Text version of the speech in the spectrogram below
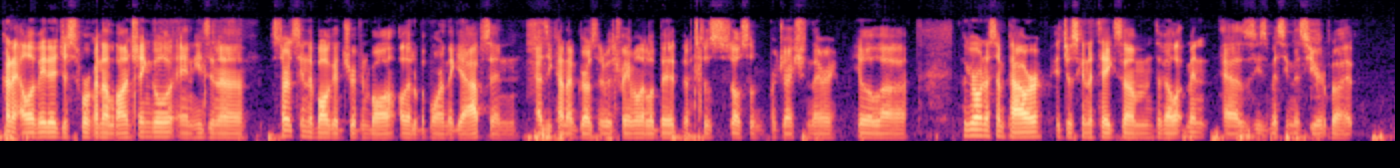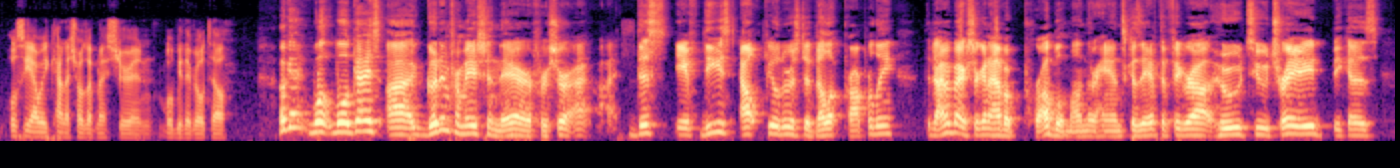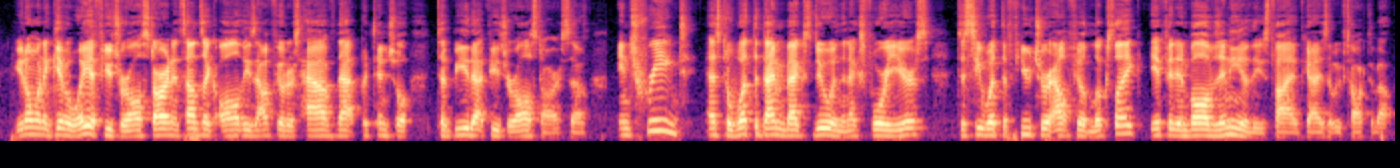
kind of elevated. Just work on that launch angle, and he's gonna start seeing the ball get driven ball a little bit more in the gaps. And as he kind of grows into his frame a little bit, there's still, still some projection there. He'll uh, he'll grow into some power. It's just going to take some development as he's missing this year, but we'll see how he kind of shows up next year, and we'll be the real tell. Okay, well, well, guys, uh, good information there for sure. I, I, this, if these outfielders develop properly, the Diamondbacks are going to have a problem on their hands because they have to figure out who to trade because you don't want to give away a future All Star, and it sounds like all these outfielders have that potential to be that future All Star. So, intrigued as to what the Diamondbacks do in the next four years to see what the future outfield looks like if it involves any of these five guys that we've talked about.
